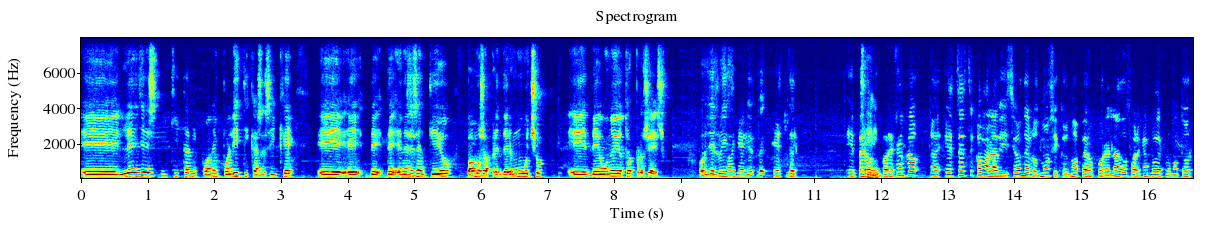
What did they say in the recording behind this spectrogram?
eh, leyes y quitan y ponen políticas. Así que eh, eh, en ese sentido vamos a aprender mucho eh, de uno y otro proceso. Oye Luis, este, pero por ejemplo, esta es como la visión de los músicos, ¿no? Pero por el lado, por ejemplo, del promotor,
